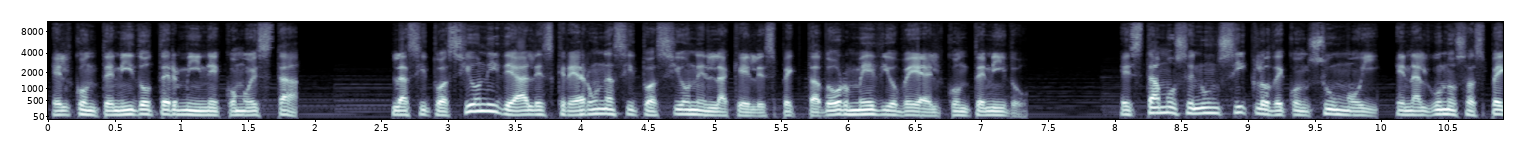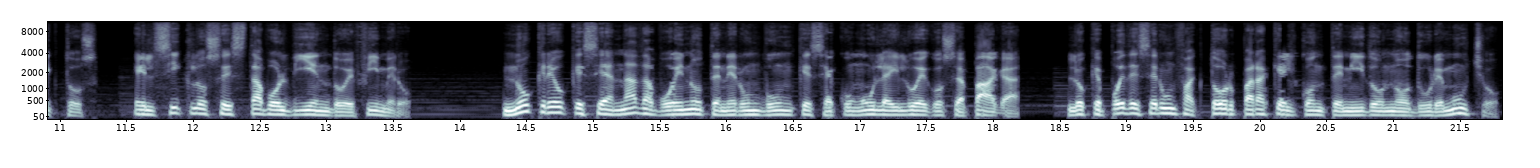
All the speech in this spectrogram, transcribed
el contenido termine como está. La situación ideal es crear una situación en la que el espectador medio vea el contenido. Estamos en un ciclo de consumo y, en algunos aspectos, el ciclo se está volviendo efímero. No creo que sea nada bueno tener un boom que se acumula y luego se apaga, lo que puede ser un factor para que el contenido no dure mucho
